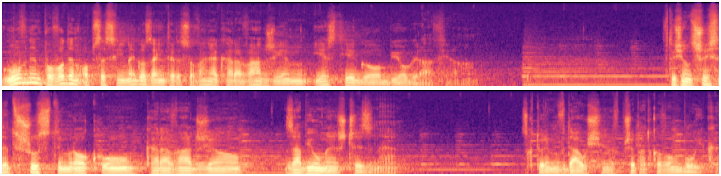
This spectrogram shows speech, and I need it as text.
Głównym powodem obsesyjnego zainteresowania Caravaggiem jest jego biografia. W 1606 roku Caravaggio zabił mężczyznę, z którym wdał się w przypadkową bójkę,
